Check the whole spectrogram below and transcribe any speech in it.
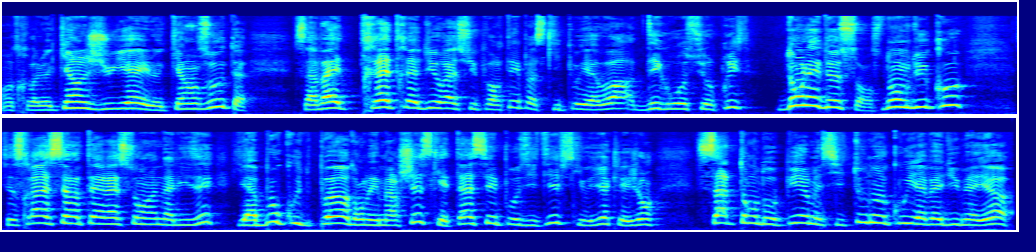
entre le 15 juillet et le 15 août, ça va être très très dur à supporter parce qu'il peut y avoir des grosses surprises dans les deux sens. Donc du coup, ce sera assez intéressant à analyser. Il y a beaucoup de peur dans les marchés, ce qui est assez positif, ce qui veut dire que les gens s'attendent au pire, mais si tout d'un coup il y avait du meilleur,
